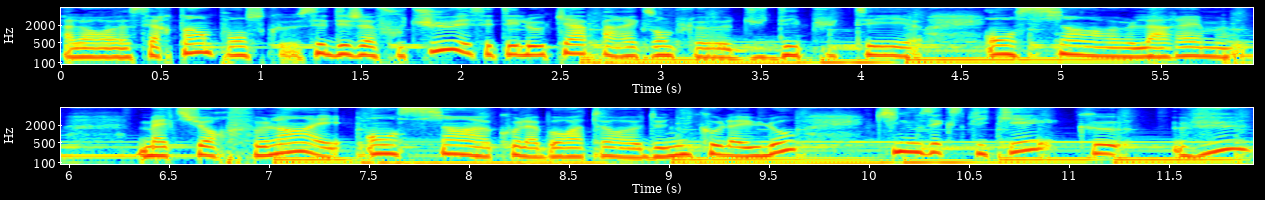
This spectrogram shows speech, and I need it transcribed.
Alors euh, certains pensent que c'est déjà foutu et c'était le cas par exemple du député ancien euh, LAREM Mathieu Orphelin et ancien collaborateur de Nicolas Hulot qui nous expliquait que vu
